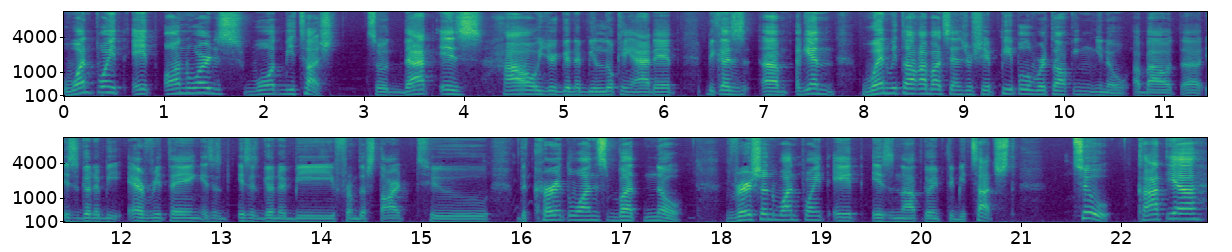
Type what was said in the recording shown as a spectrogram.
1.8 onwards won't be touched. So that is how you're gonna be looking at it. Because um, again when we talk about censorship people were talking you know about uh, is it going to be everything? Is it, is it going to be from the start to the current ones? But no version 1.8 is not going to be touched. Two katya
